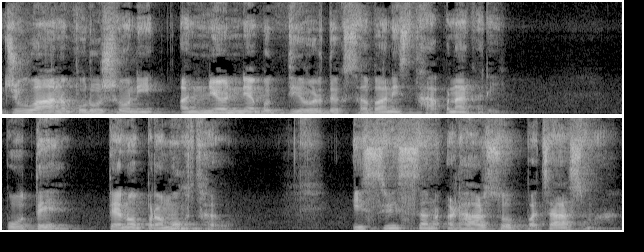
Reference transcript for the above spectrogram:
જુવાન પુરુષોની અન્યોન્ય બુદ્ધિવર્ધક સભાની સ્થાપના કરી. પોતે તેનો પ્રમુખ થયો. ઈસવીસન અઢારસો પચાસમાં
